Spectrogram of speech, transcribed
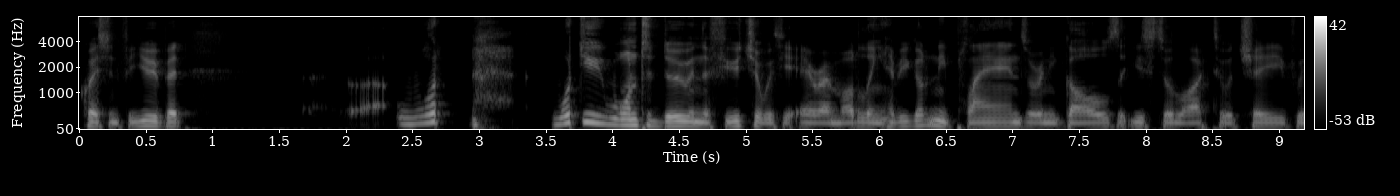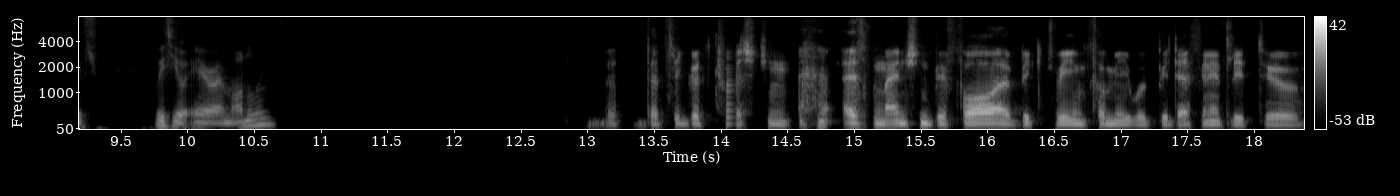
question for you, but uh, what what do you want to do in the future with your aero modeling? Have you got any plans or any goals that you still like to achieve with with your aero modeling? That, that's a good question. As mentioned before, a big dream for me would be definitely to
